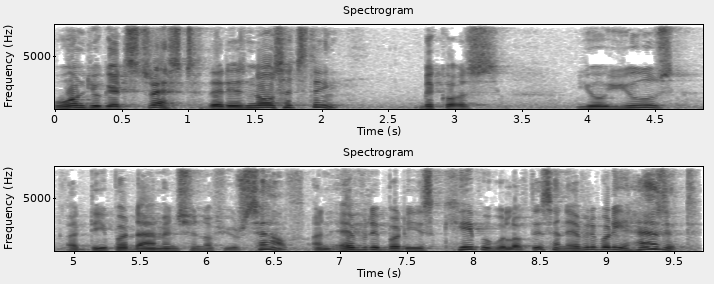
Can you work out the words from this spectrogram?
won't you get stressed? There is no such thing because you use a deeper dimension of yourself and everybody is capable of this and everybody has it.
